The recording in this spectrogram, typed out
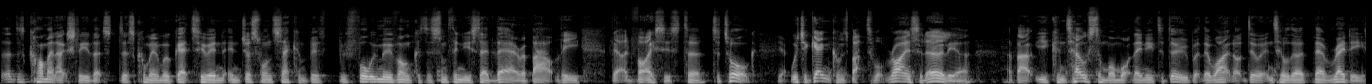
there's a comment actually that's that's come in. We'll get to in, in just one second. Be- before we move on, because there's something you said there about the the advice is to to talk, Yeah. which again comes back to what Ryan said earlier about you can tell someone what they need to do, but they might not do it until they're they're ready.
